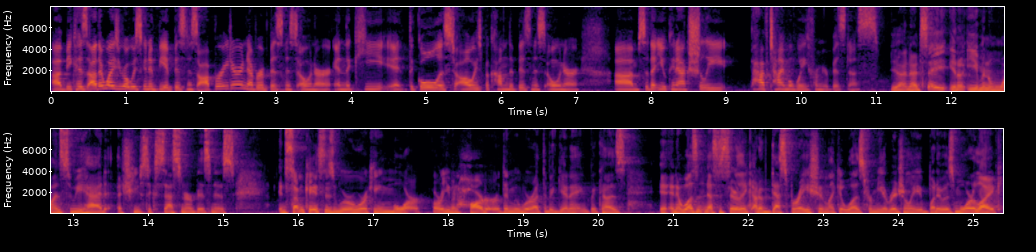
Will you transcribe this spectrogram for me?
uh, because otherwise you're always going to be a business operator, never a business owner. And the key, the goal is to always become the business owner um, so that you can actually have time away from your business. Yeah, and I'd say, you know, even once we had achieved success in our business, in some cases we were working more or even harder than we were at the beginning because it, and it wasn't necessarily like out of desperation like it was for me originally but it was more like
